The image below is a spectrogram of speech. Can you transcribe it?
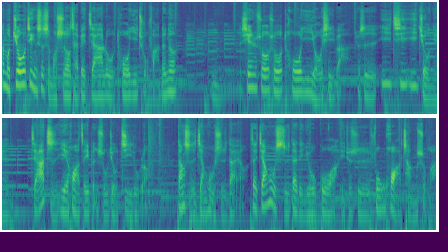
那么究竟是什么时候才被加入脱衣处罚的呢？嗯，先说说脱衣游戏吧，就是一七一九年《甲子夜话》这一本书就记录了。当时江户时代啊，在江户时代的油锅啊，也就是风化场所啊，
